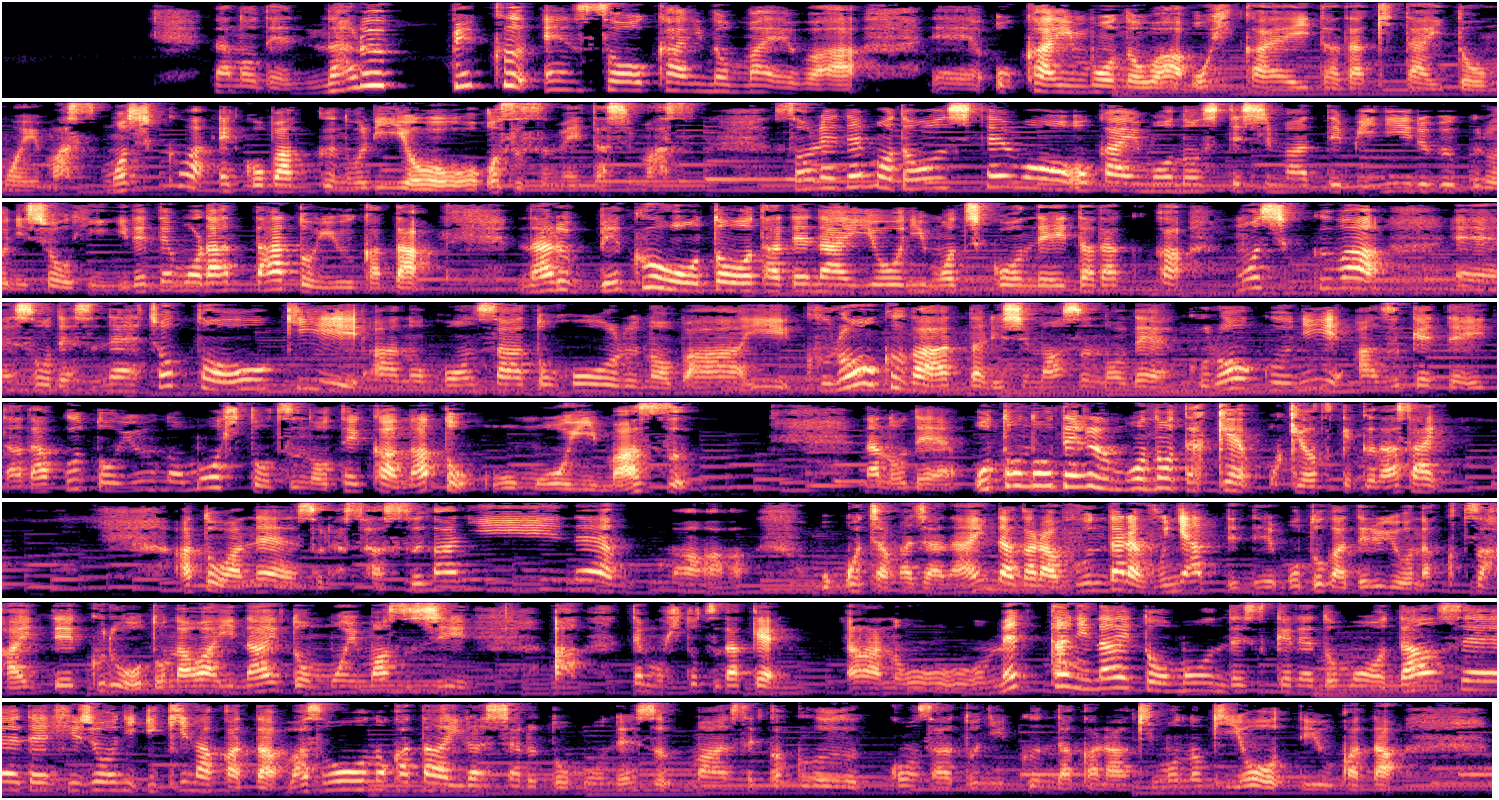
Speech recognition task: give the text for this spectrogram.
なので、なるべく演奏会の前は、えー、お買い物はお控えいただきたいと思います。もしくはエコバッグの利用をお勧めいたします。それでもどうしてもお買い物してしまってビニール袋に商品入れてもらったという方、なるべく音を立てないように持ち込んでいただくか、もしくは、えー、そうですね、ちょっと大きいあのコンサートホールの場合、クロークがあったりしますので、クロークに預けていただくというのも一つの手かなとと思います。なので、音の出るものだけお気をつけください。あとはね、それはさすがにね、まあ、お子ちゃまじゃないんだから踏んだらふにゃって音が出るような靴履いてくる大人はいないと思いますし、あ、でも一つだけ、あの、めったにないと思うんですけれども、男性で非常に粋な方、和装の方いらっしゃると思うんです。まあ、せっかくコンサートに行くんだから着物着ようっていう方、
